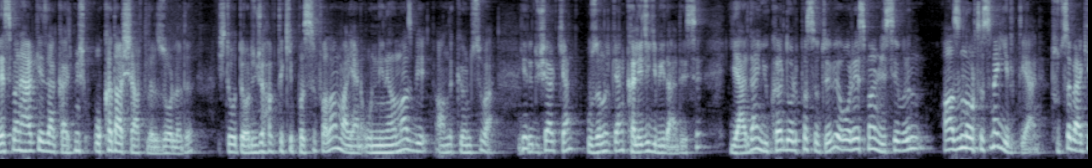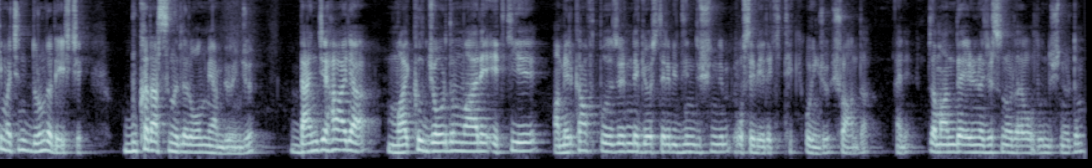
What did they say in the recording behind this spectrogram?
Resmen herkesten kaçmış. O kadar şartları zorladı. İşte o dördüncü haktaki pası falan var. Yani onun inanılmaz bir anlık görüntüsü var. Yere düşerken, uzanırken kaleci gibi neredeyse. Yerden yukarı doğru pas atıyor ve o resmen receiver'ın ağzının ortasına girdi yani. Tutsa belki maçın durumu da değişecek. Bu kadar sınırları olmayan bir oyuncu. Bence hala Michael Jordan vari etkiyi Amerikan futbol üzerinde gösterebildiğini düşündüğüm o seviyedeki tek oyuncu şu anda. Hani zamanında Aaron Rodgers'ın orada olduğunu düşünürdüm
